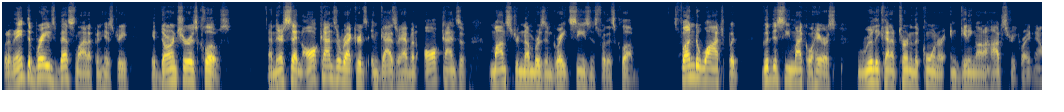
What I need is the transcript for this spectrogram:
But if it ain't the Braves' best lineup in history, it darn sure is close. And they're setting all kinds of records, and guys are having all kinds of monster numbers and great seasons for this club. It's fun to watch, but good to see Michael Harris really kind of turning the corner and getting on a hot streak right now.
